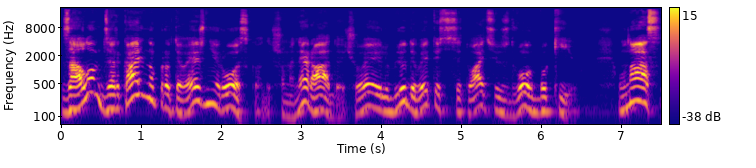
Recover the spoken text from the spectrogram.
Загалом дзеркально протилежні розклади, що мене радує, чого я люблю дивитись ситуацію з двох боків. У нас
